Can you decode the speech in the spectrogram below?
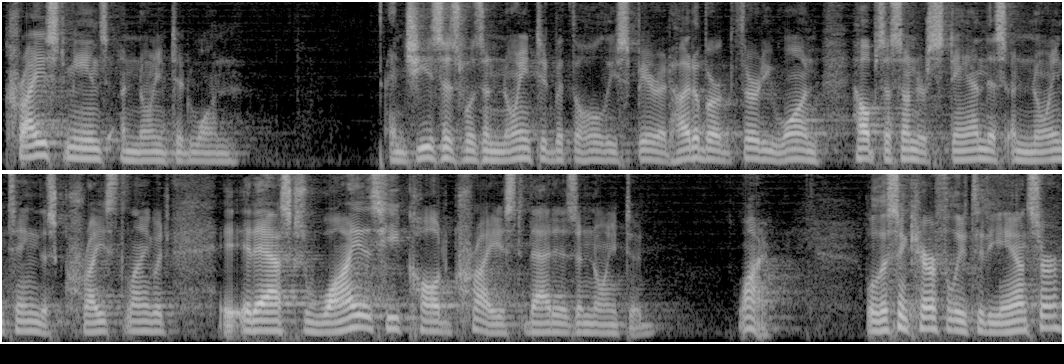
Christ means anointed one. And Jesus was anointed with the Holy Spirit. Heidelberg 31 helps us understand this anointing, this Christ language. It asks, why is he called Christ, that is, anointed? Why? Well, listen carefully to the answer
